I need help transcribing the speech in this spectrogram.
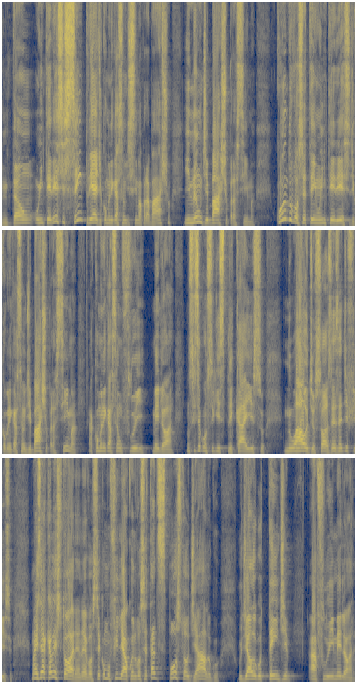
Então, o interesse sempre é de comunicação de cima para baixo e não de baixo para cima. Quando você tem um interesse de comunicação de baixo para cima, a comunicação flui melhor. Não sei se eu consegui explicar isso no áudio só, às vezes é difícil. Mas é aquela história, né? Você, como filial, quando você está disposto ao diálogo, o diálogo tende a fluir melhor.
